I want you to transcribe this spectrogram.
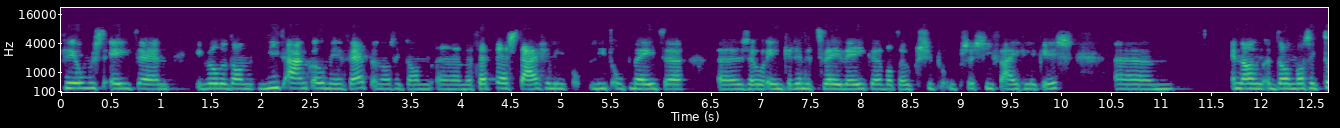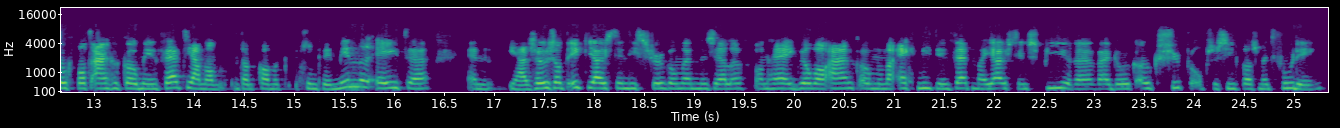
veel moest eten. En ik wilde dan niet aankomen in vet. En als ik dan uh, mijn vetpercentage liet, liet opmeten, zo één keer in de twee weken, wat ook super obsessief eigenlijk is. Um, en dan, dan was ik toch wat aangekomen in vet. Ja, dan, dan kwam ik, ging ik weer minder eten. En ja, zo zat ik juist in die struggle met mezelf. Van hé, hey, ik wil wel aankomen, maar echt niet in vet, maar juist in spieren. Waardoor ik ook super obsessief was met voeding.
